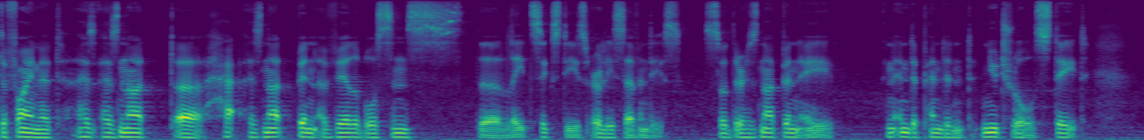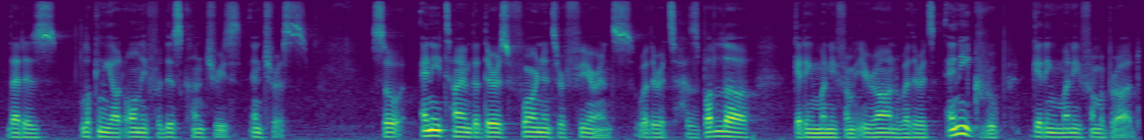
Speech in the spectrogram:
define it, has has not uh, ha- has not been available since the late '60s, early '70s. So there has not been a an independent, neutral state that is looking out only for this country's interests. So any time that there is foreign interference, whether it's Hezbollah getting money from Iran, whether it's any group getting money from abroad,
